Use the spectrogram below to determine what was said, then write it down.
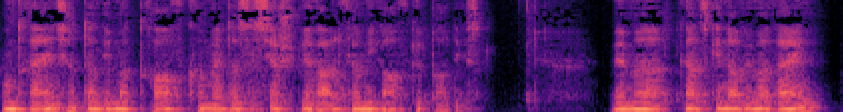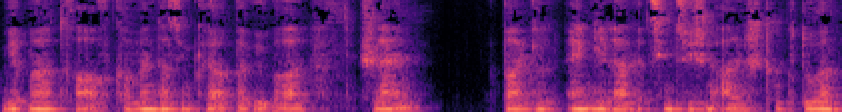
und reinschaut, dann wird man draufkommen, dass er sehr spiralförmig aufgebaut ist. Wenn man ganz genau, wie man rein, wird man draufkommen, dass im Körper überall Schleim, Beutel eingelagert sind zwischen allen Strukturen,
